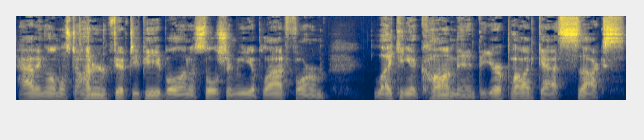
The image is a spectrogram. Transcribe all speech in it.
having almost 150 people on a social media platform liking a comment that your podcast sucks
